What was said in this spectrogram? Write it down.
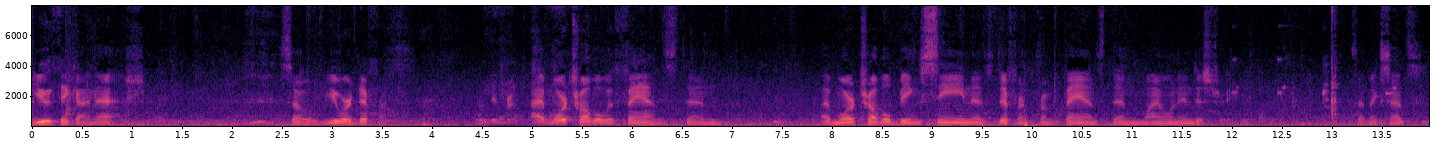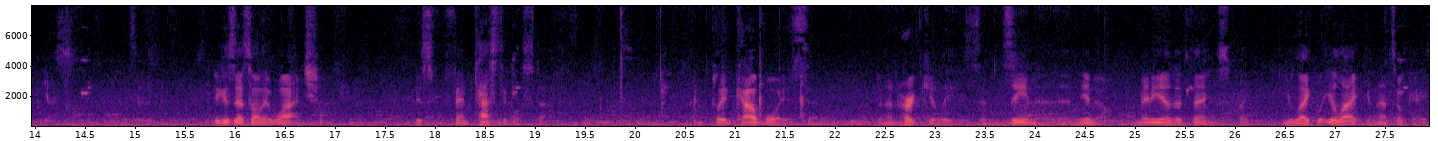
You think I'm Ash. So you are different. different? I have more trouble with fans than I have more trouble being seen as different from fans than my own industry. Does that make sense? Yes. Because that's all they watch is fantastical stuff. I've played cowboys and I've been on Hercules and Xena and you know many other things. But you like what you like, and that's okay.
